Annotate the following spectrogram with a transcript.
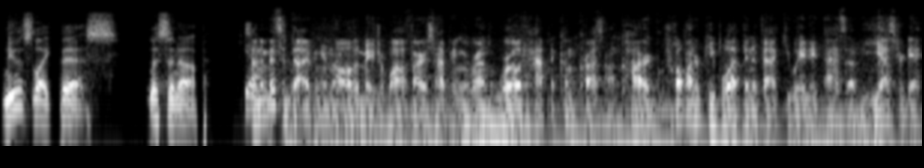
News like this. Listen up. So in the midst of diving into all the major wildfires happening around the world, I happened to come across Ankara. 1,200 people have been evacuated as of yesterday.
